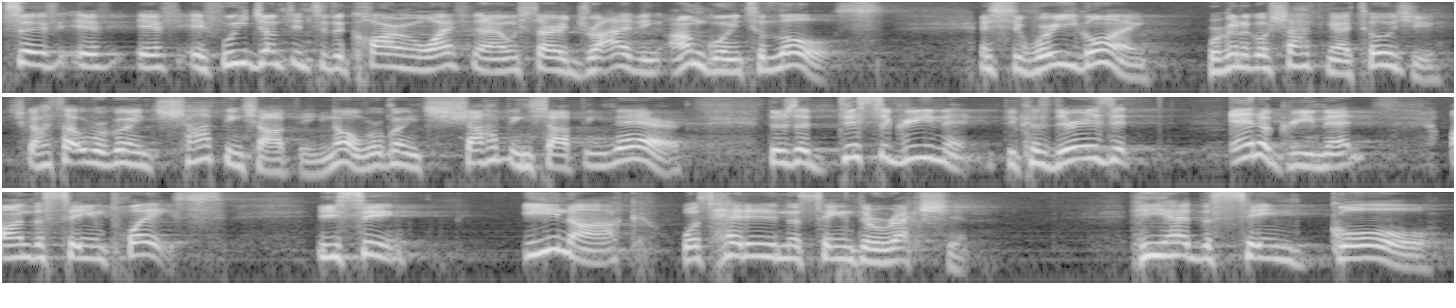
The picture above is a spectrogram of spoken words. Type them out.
So if, if, if, if we jumped into the car, my wife and I, we started driving, I'm going to Lowe's. And she said, Where are you going? We're going to go shopping. I told you. I thought we were going shopping, shopping. No, we're going shopping, shopping there. There's a disagreement because there isn't an agreement on the same place. You see, Enoch was headed in the same direction, he had the same goal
